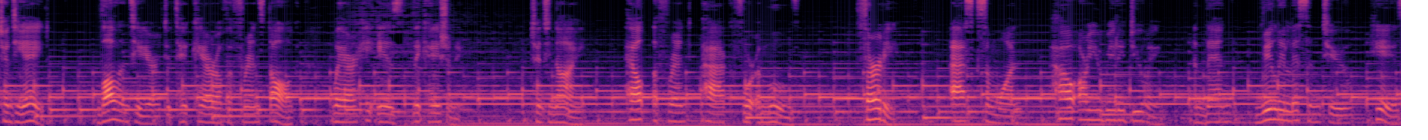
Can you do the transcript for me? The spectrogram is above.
28. Volunteer to take care of a friend's dog where he is vacationing. 29. Help a friend pack for a move. 30. Ask someone, How are you really doing? and then really listen to his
